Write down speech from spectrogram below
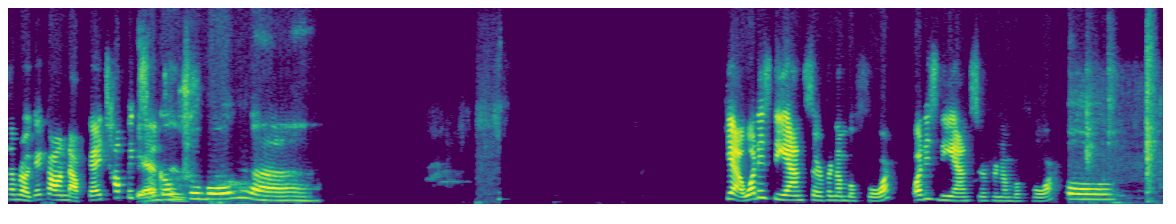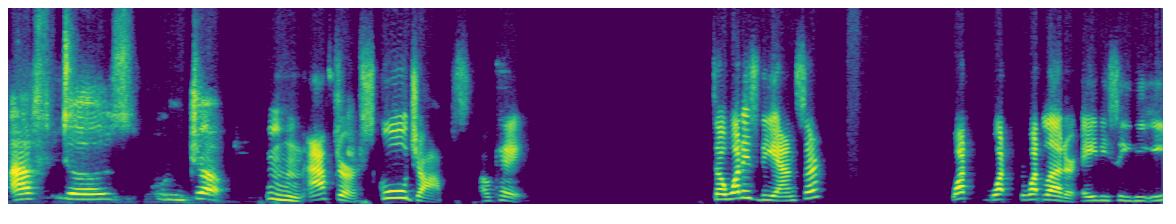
xong rồi cái con đọc cái topic dạ câu sentence. số 4 là Yeah, what is the answer for number four? What is the answer for number four? for after school job Mhm, After school jobs. Okay. So what is the answer? What what what letter? A B C D E.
